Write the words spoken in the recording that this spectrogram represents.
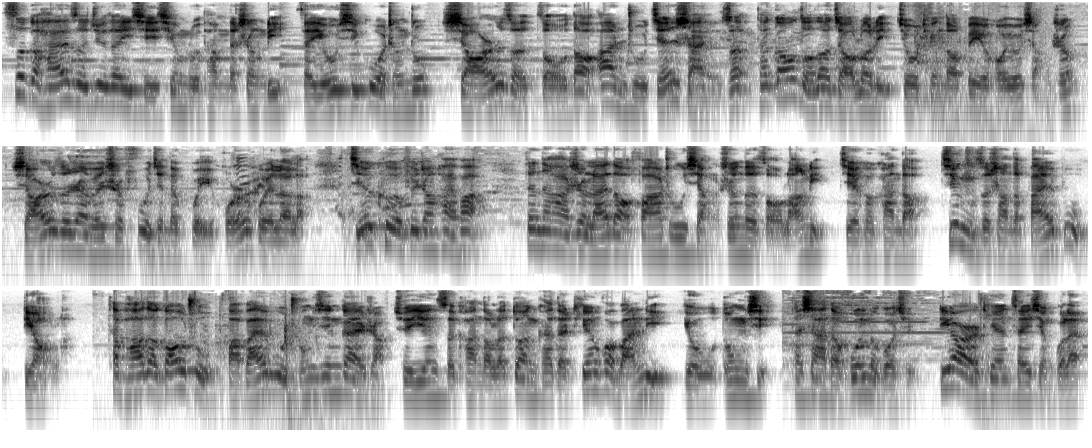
四个孩子聚在一起庆祝他们的胜利。在游戏过程中，小儿子走到暗处捡骰子，他刚走到角落里，就听到背后有响声。小儿子认为是父亲的鬼魂回来了。杰克非常害怕，但他还是来到发出响声的走廊里。杰克看到镜子上的白布掉了。他爬到高处，把白布重新盖上，却因此看到了断开的天花板里有东西。他吓得昏了过去。第二天才醒过来，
